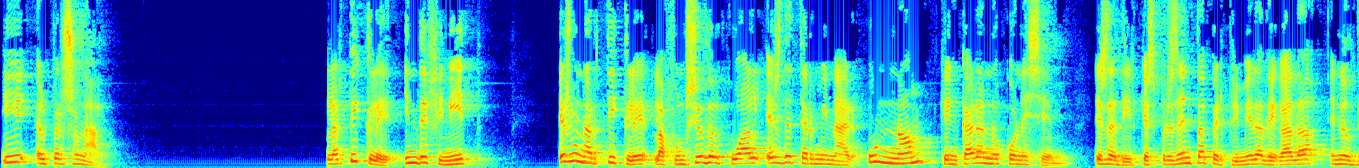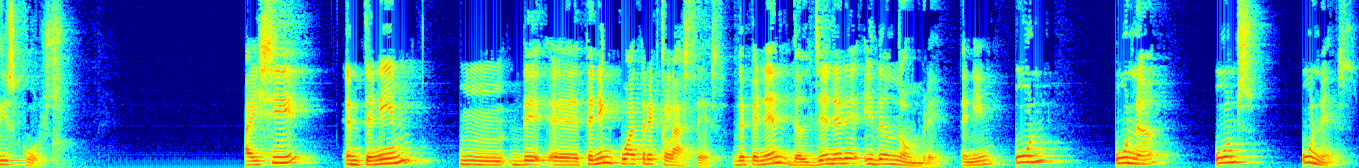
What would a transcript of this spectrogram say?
i el personal. L'article indefinit és un article la funció del qual és determinar un nom que encara no coneixem, és a dir, que es presenta per primera vegada en el discurs. Així, en tenim, mm, de, eh, tenim quatre classes, depenent del gènere i del nombre. Tenim un, una, uns, unes.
